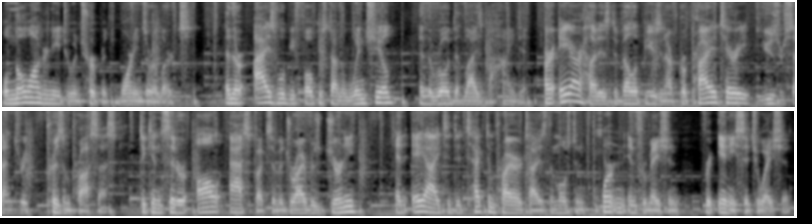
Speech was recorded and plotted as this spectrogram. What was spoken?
Will no longer need to interpret warnings or alerts and their eyes will be focused on the windshield and the road that lies behind it. Our AR HUD is developed using our proprietary user-centric PRISM process to consider all aspects of a driver's journey and AI to detect and prioritize the most important information for any situation.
